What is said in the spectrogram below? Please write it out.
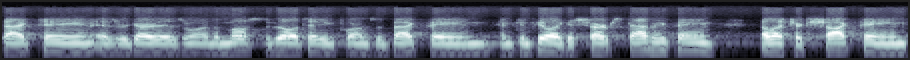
back pain is regarded as one of the most debilitating forms of back pain and can feel like a sharp stabbing pain, electric shock pains,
